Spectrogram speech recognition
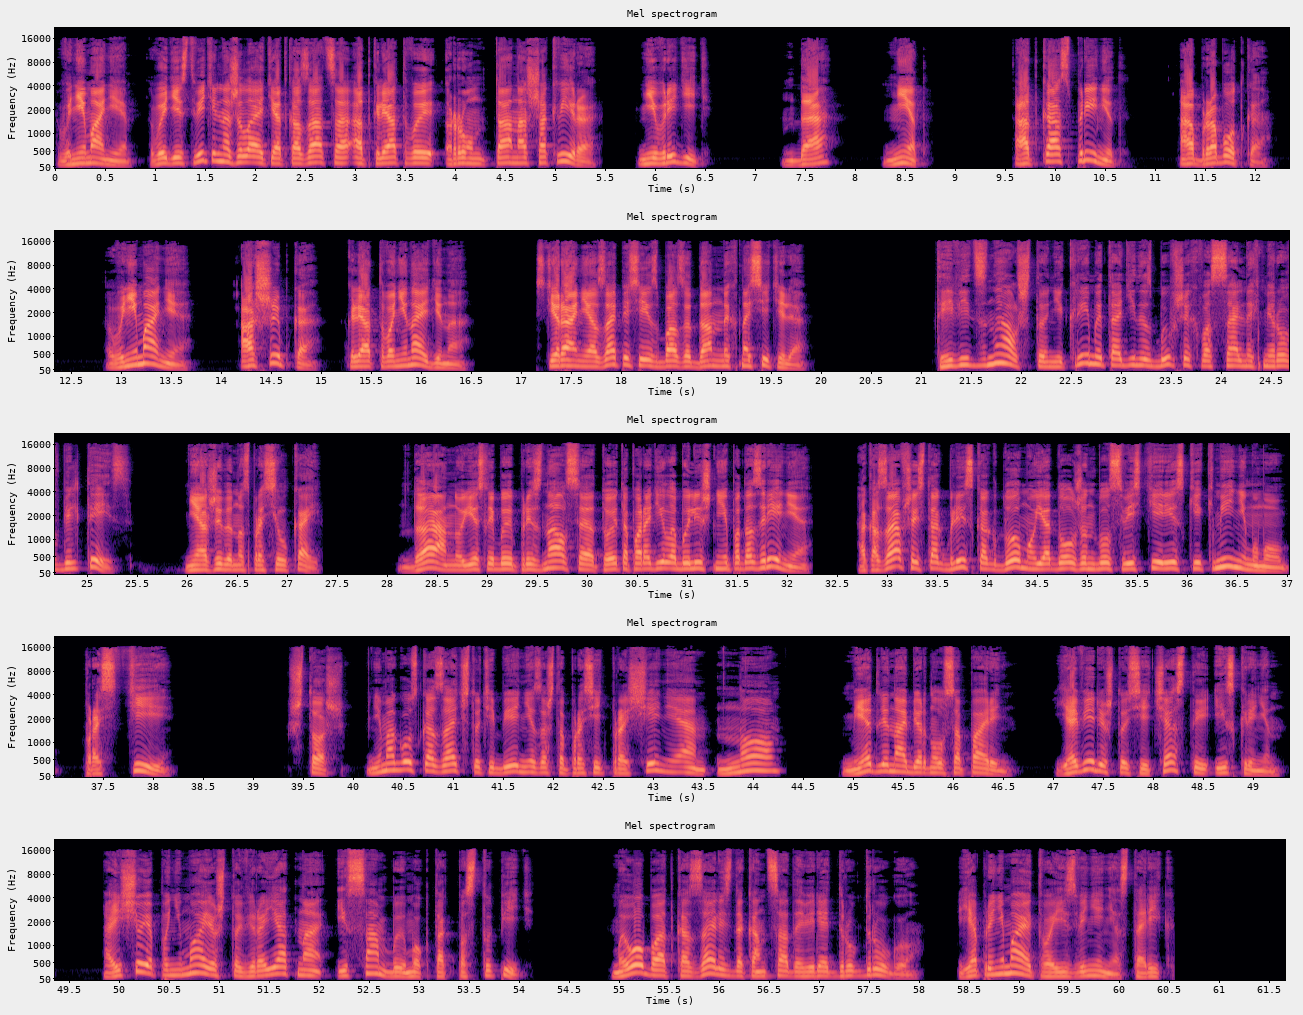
«Внимание! Вы действительно желаете отказаться от клятвы Рунтана Шаквира? Не вредить?» «Да? Нет?» Отказ принят. Обработка. Внимание! Ошибка. Клятва не найдена. Стирание записи из базы данных носителя. «Ты ведь знал, что Некрим — это один из бывших вассальных миров Бельтейс?» — неожиданно спросил Кай. «Да, но если бы признался, то это породило бы лишние подозрения. Оказавшись так близко к дому, я должен был свести риски к минимуму. Прости». Что ж, не могу сказать, что тебе не за что просить прощения, но... Медленно обернулся парень. Я верю, что сейчас ты искренен. А еще я понимаю, что, вероятно, и сам бы мог так поступить. Мы оба отказались до конца доверять друг другу. Я принимаю твои извинения, старик.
